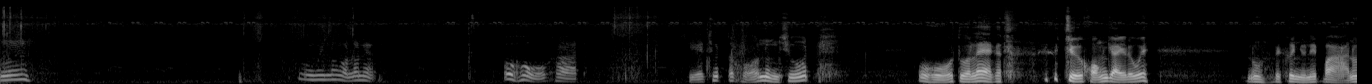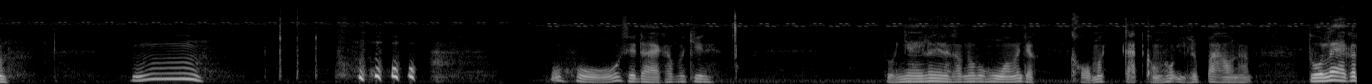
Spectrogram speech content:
นแล้วนะไม่รอดแล้วเนี่ย โอ้โห ขาด เสียชุดตะขอหนึ่งชุด โอ้โห ตัวแรกก็ เจอของใหญ่เลยเว้ย นู่นไปขึ้นอยู่ในป่านู่น โอ้โห เสียดายครับเมื่อกี้นี่ตัวใหญ่เลยนะครับน้องบัวหัวมันจะเขามากัดของเขาอีกหรือเปล่านะครับ ตัวแรกก็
